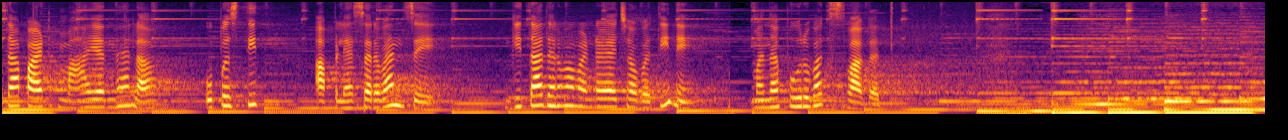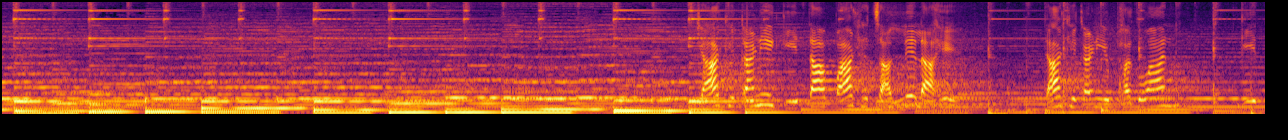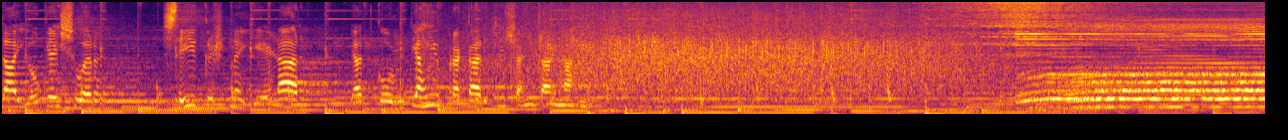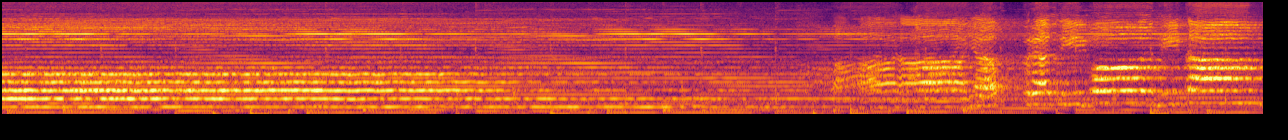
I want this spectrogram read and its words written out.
गीतापाठ महायज्ञाला उपस्थित आपल्या सर्वांचे गीताधर्म मंडळाच्या वतीने मनपूर्वक स्वागत. ज्या ठिकाणी गीता पाठ चाललेला आहे त्या ठिकाणी भगवान गीता योगेश्वर श्रीकृष्ण येणार यात कोणत्याही प्रकारची शंका नाही.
